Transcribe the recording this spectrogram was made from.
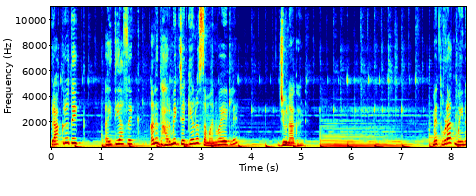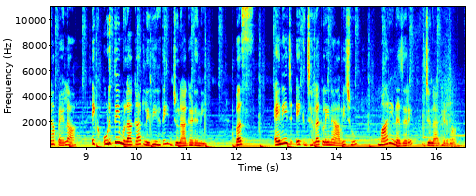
પ્રાકૃતિક, ઐતિહાસિક અને ધાર્મિક જગ્યાનો સમન્વય એટલે જૂનાગઢ. મેં થોડાક મહિના પહેલા એક ઉડતી મુલાકાત લીધી હતી જૂનાગઢની. બસ એની જ એક ઝલક લઈને આવી છું મારી નજરે જૂનાગઢમાં.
